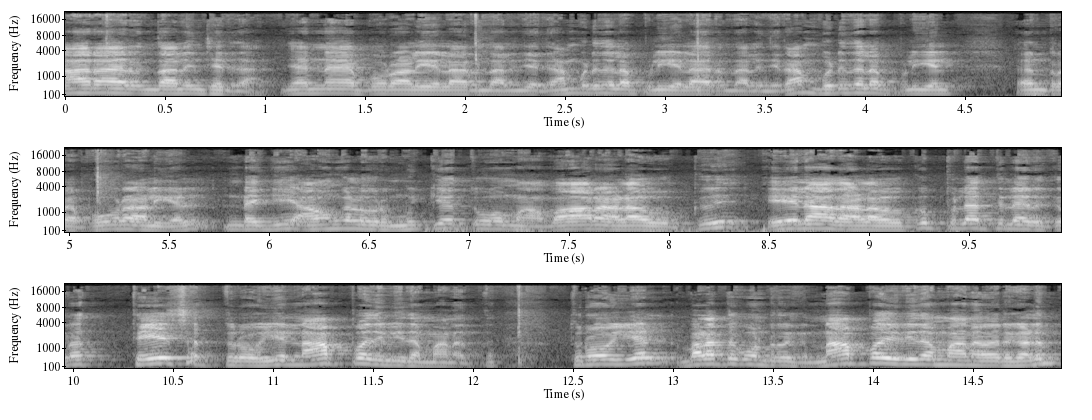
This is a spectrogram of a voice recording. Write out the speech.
ஆறாக இருந்தாலும் சரி தான் ஜனநாயக போராளிகளாக இருந்தாலும் சரி தான் விடுதலை புலிகளாக இருந்தாலும் சரி தான் விடுதலை புலிகள் என்ற போராளிகள் இன்றைக்கி அவங்கள ஒரு முக்கியத்துவமாக வார அளவுக்கு இயலாத அளவுக்கு புலத்தில் இருக்கிற தேச துரோகிகள் நாற்பது விதமான துரோகிகள் வளர்த்து கொண்டிருக்கு. நாற்பது விதமானவர்களும்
